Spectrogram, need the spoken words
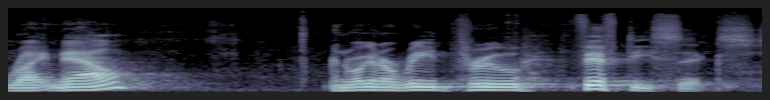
right now, and we're going to read through 56.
